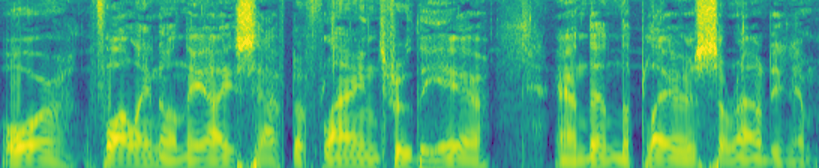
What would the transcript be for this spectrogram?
Orr falling on the ice after flying through the air, and then the players surrounding him.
